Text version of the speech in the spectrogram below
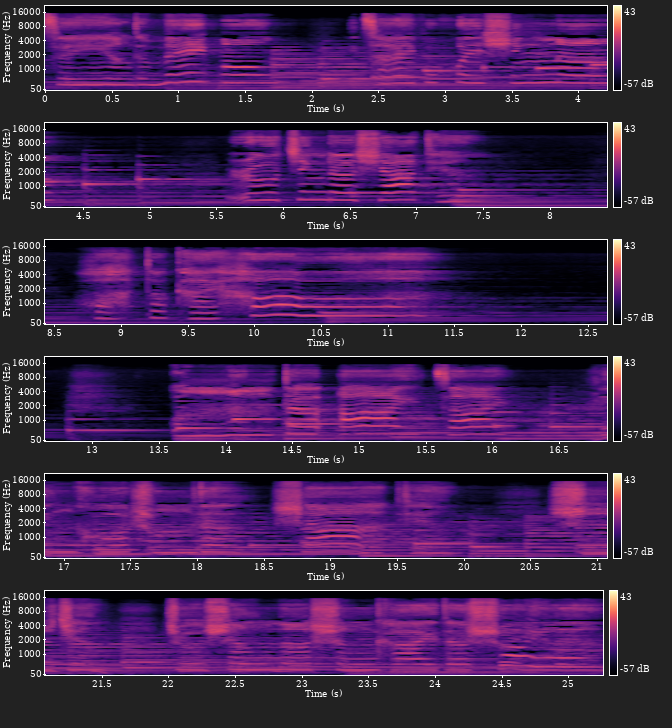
怎样的美梦？你才不会醒呢。如今的夏天，花都开好了。爱在萤火虫的夏天，时间就像那盛开的睡莲，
